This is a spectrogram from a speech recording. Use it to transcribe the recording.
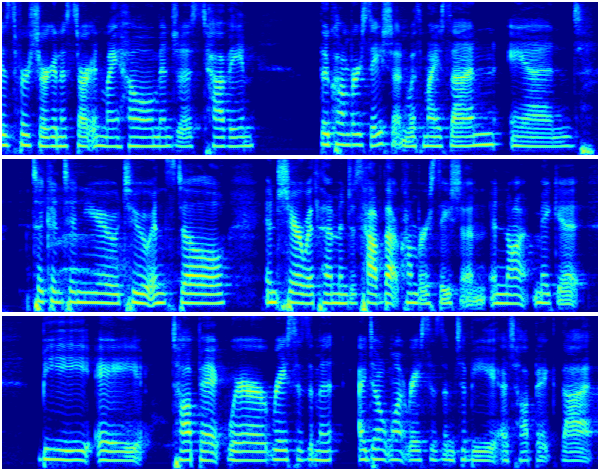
is for sure going to start in my home and just having the conversation with my son and to continue to instill and share with him and just have that conversation and not make it be a topic where racism I don't want racism to be a topic that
